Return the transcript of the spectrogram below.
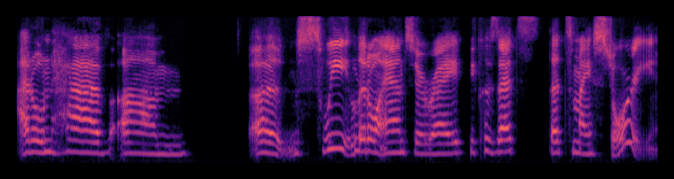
I don't have um a sweet little answer, right? Because that's that's my story.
